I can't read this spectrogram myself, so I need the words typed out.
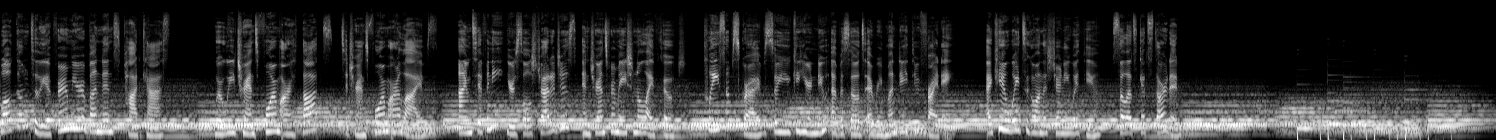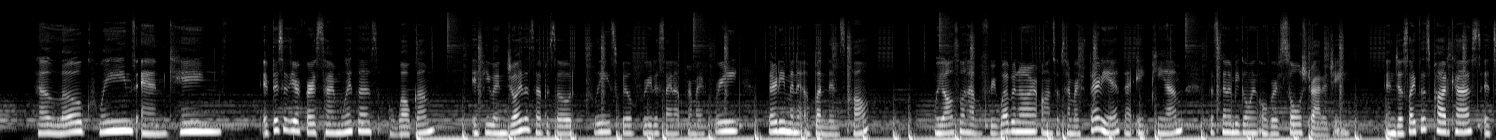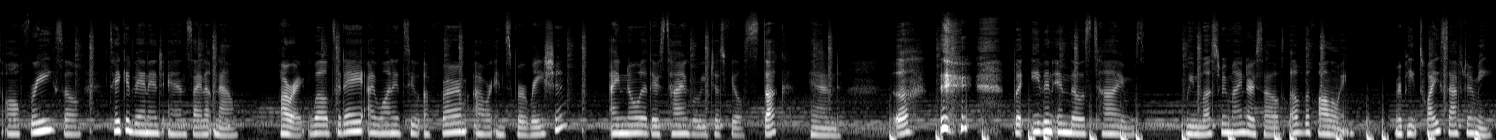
Welcome to the Affirm Your Abundance podcast, where we transform our thoughts to transform our lives. I'm Tiffany, your soul strategist and transformational life coach. Please subscribe so you can hear new episodes every Monday through Friday. I can't wait to go on this journey with you, so let's get started. Hello, queens and kings. If this is your first time with us, welcome. If you enjoy this episode, please feel free to sign up for my free 30 minute abundance call. We also have a free webinar on September 30th at 8 p.m. that's going to be going over soul strategy. And just like this podcast, it's all free, so take advantage and sign up now. All right, well, today I wanted to affirm our inspiration I know that there's times where we just feel stuck and ugh. but even in those times, we must remind ourselves of the following. Repeat twice after me.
